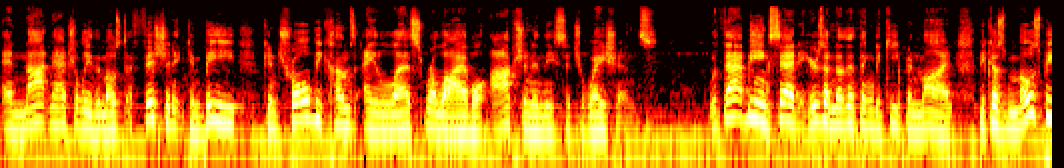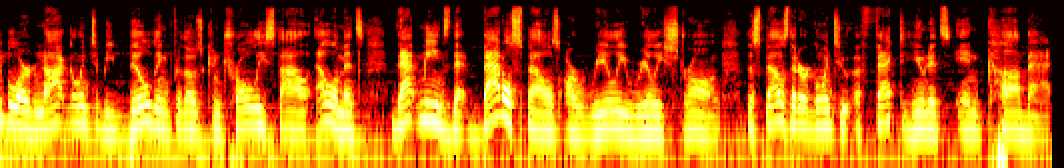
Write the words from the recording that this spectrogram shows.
and not naturally the most efficient it can be, control becomes a less reliable option in these situations. With that being said, here's another thing to keep in mind because most people are not going to be building for those control style elements. That means that battle spells are really, really strong. The spells that are going to affect units in combat.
